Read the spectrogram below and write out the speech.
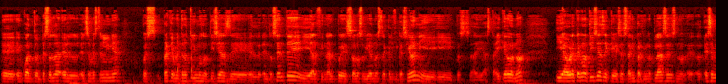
eh, en cuanto empezó la, el, el, semestre en línea, pues prácticamente no tuvimos noticias del de el docente y al final pues solo subió nuestra calificación y, y pues ahí, hasta ahí quedó, ¿no? Y ahora tengo noticias de que se están impartiendo clases, eh, ese,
